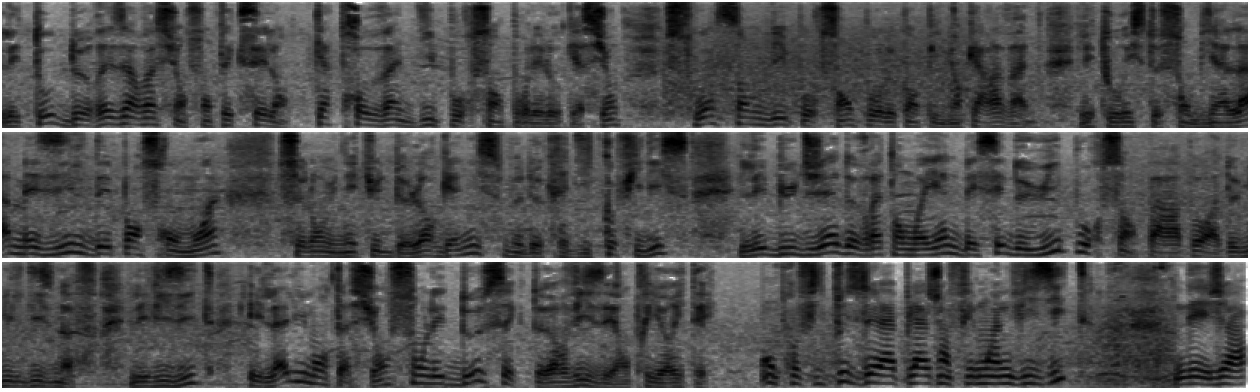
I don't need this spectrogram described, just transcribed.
les taux de réservation sont excellents. 90% pour les locations, 70% pour le camping en caravane. Les touristes sont bien là, mais ils dépenseront moins. Selon une étude de l'organisme de crédit Cofidis, les budgets devraient en moyenne baisser de 8% par rapport à 2019. Les visites et l'alimentation sont les deux secteurs visés en priorité. On profite plus de la plage, on fait moins de visites déjà.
